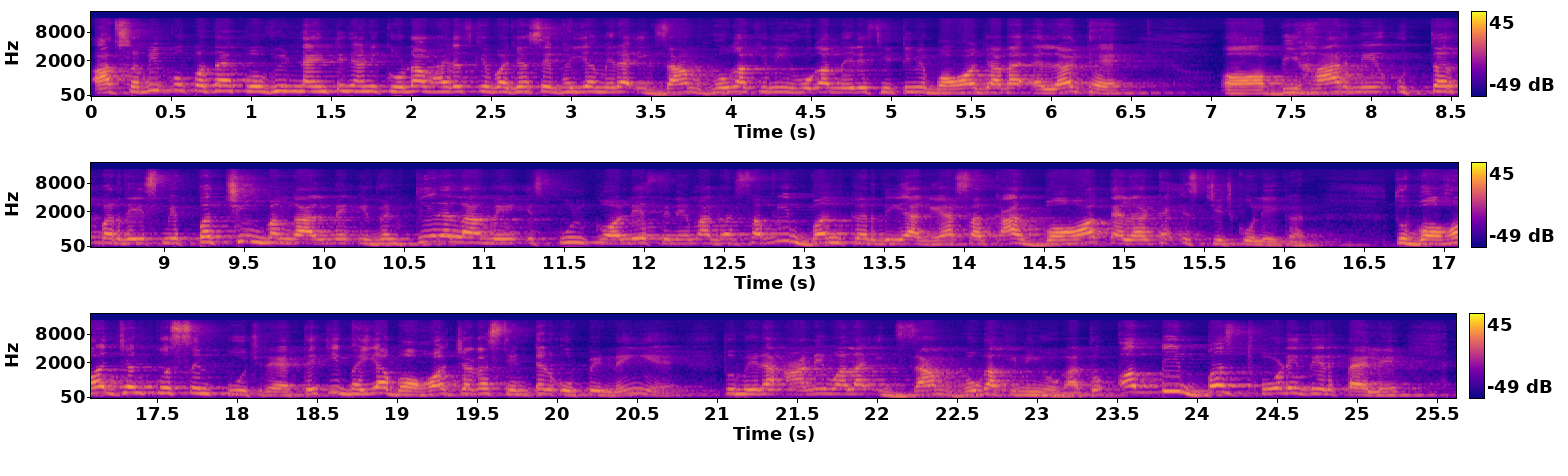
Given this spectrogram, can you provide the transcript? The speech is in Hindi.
आप सभी को पता है कोविड 19 यानी कोरोना वायरस की वजह से भैया मेरा एग्ज़ाम होगा कि नहीं होगा, मेरे सिटी में बहुत ज़्यादा अलर्ट है। बिहार में, उत्तर प्रदेश में, पश्चिम बंगाल में इवन केरला में स्कूल, कॉलेज सिनेमाघर सभी बंद कर दिया गया। सरकार बहुत अलर्ट है इस चीज़ को लेकर। तो बहुत जन क्वेश्चन पूछ रहे थे कि भैया बहुत जगह सेंटर ओपन नहीं है। तो मेरा आने वाला एग्ज़ाम होगा कि नहीं होगा? तो अब भी बस थोड़ी देर पहले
